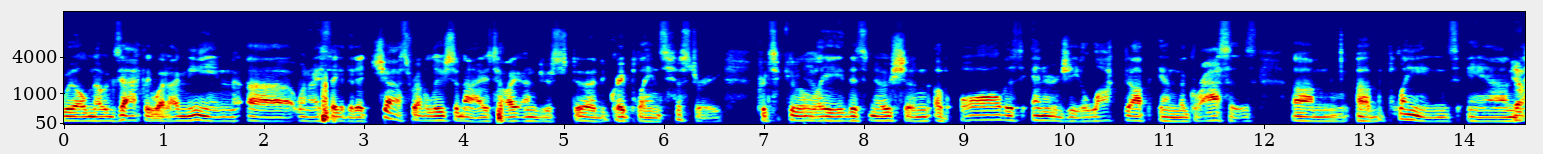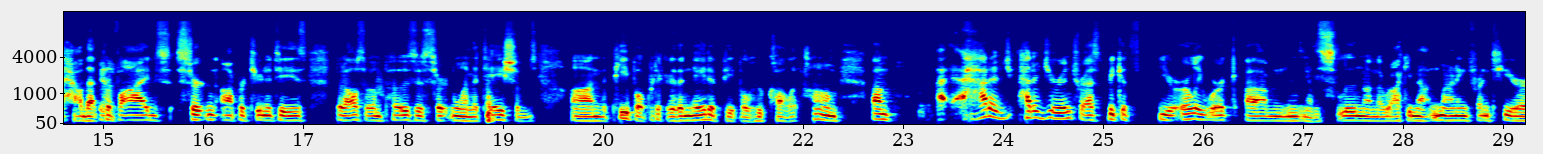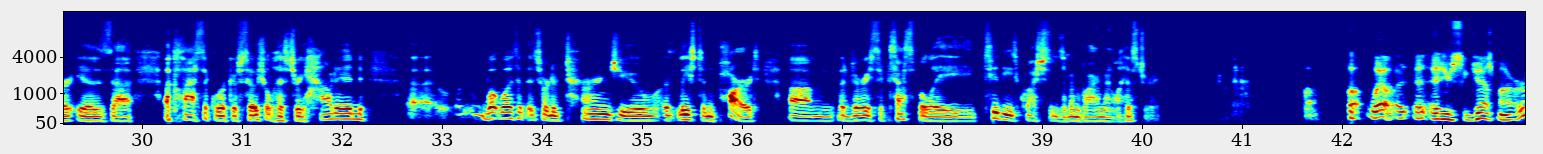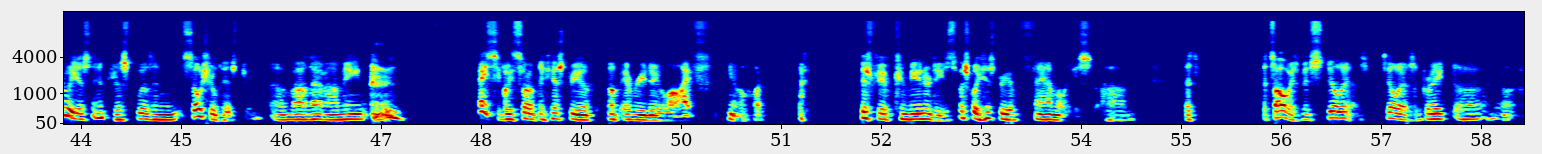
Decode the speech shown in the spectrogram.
will know exactly what I mean uh, when I say that it just revolutionized how I understood Great Plains history, particularly yeah. this notion of all this energy locked up in the grasses um, of the plains and yeah, how that yeah. provides certain opportunities, but also imposes certain limitations on the people, particularly the native people who call it home. Um, how did how did your interest? Because your early work, um, you know, the Saloon on the Rocky Mountain mining frontier, is uh, a classic work of social history. How did uh, what was it that sort of turned you, at least in part, um, but very successfully, to these questions of environmental history? Uh, well, as you suggest, my earliest interest was in social history. Uh, by that I mean basically sort of the history of, of everyday life. You know, what history of communities, especially history of families. Um, it's it's always been, still is, still is a great uh, you know,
